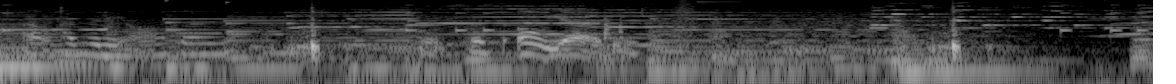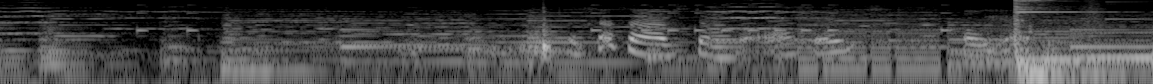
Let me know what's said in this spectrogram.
I don't have any offense. Oh yeah, I do. It says I have stuff for offense. Oh yeah.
